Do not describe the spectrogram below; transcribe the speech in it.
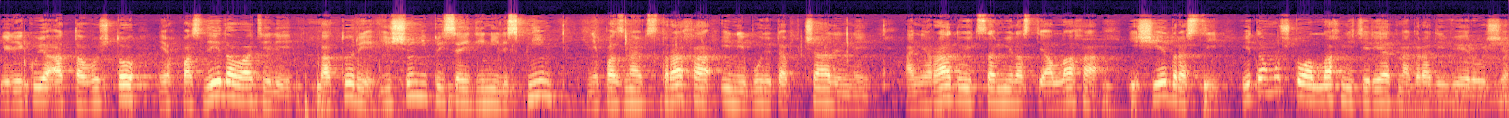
и ликуя от того, что их последователи, которые еще не присоединились к ним, не познают страха и не будут опечалены. Они радуются милости Аллаха и щедрости, и тому, что Аллах не теряет награды верующих.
